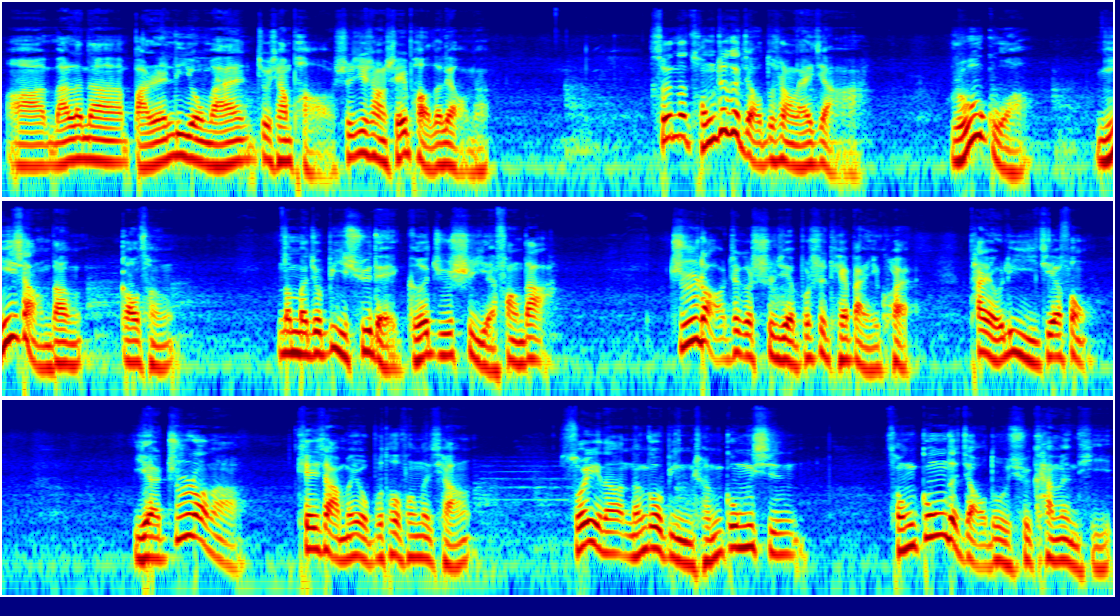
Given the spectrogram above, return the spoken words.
啊，完了呢，把人利用完就想跑，实际上谁跑得了呢？所以呢，从这个角度上来讲啊，如果你想当高层，那么就必须得格局视野放大。知道这个世界不是铁板一块，它有利益接缝，也知道呢，天下没有不透风的墙，所以呢，能够秉承公心，从公的角度去看问题，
